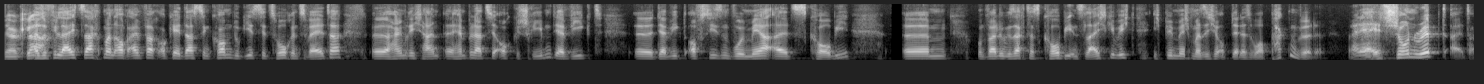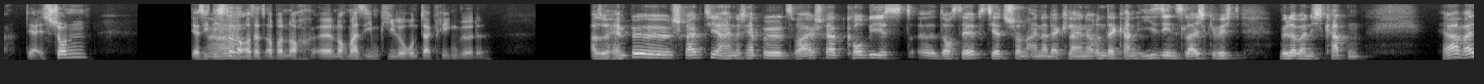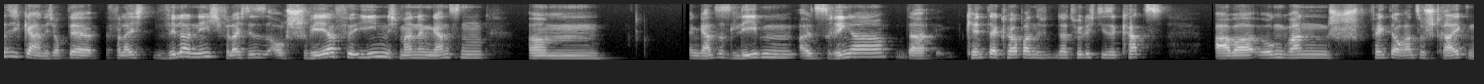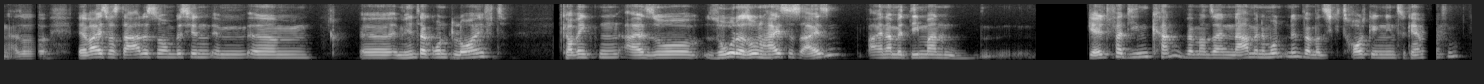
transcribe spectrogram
Ja, klar. Also vielleicht sagt man auch einfach, okay, Dustin, komm, du gehst jetzt hoch ins Welter. Äh, Heinrich Han äh, Hempel hat es ja auch geschrieben, der wiegt, äh, der wiegt Offseason wohl mehr als Kobe. Ähm, und weil du gesagt hast, Kobe ins Leichtgewicht, ich bin mir nicht mal sicher, ob der das überhaupt packen würde. Weil der ist schon ripped, Alter. Der ist schon, der sieht ah. nicht so ah. aus, als ob er noch, äh, noch mal sieben Kilo runterkriegen würde. Also Hempel schreibt hier, Heinrich Hempel 2 schreibt, Kobe ist äh, doch selbst jetzt schon einer der kleineren, der kann easy ins Leichtgewicht, will aber nicht cutten. Ja, weiß ich gar nicht, ob der, vielleicht will er nicht, vielleicht ist es auch schwer für ihn. Ich meine, im ganzen, ähm, ein ganzes Leben als Ringer, da kennt der Körper natürlich diese Cuts, aber irgendwann fängt er auch an zu streiken. Also wer weiß, was da alles so ein bisschen im, ähm, äh, im Hintergrund läuft. Covington also so oder so ein heißes Eisen. Einer, mit dem man Geld verdienen kann, wenn man seinen Namen in den Mund nimmt, wenn man sich getraut, gegen ihn zu kämpfen.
